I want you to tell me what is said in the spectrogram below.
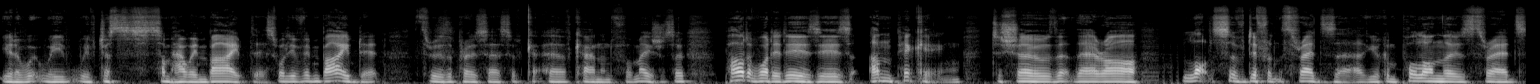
you know we, we we've just somehow imbibed this. Well, you've imbibed it through the process of, of canon formation. So part of what it is is unpicking to show that there are lots of different threads there. You can pull on those threads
